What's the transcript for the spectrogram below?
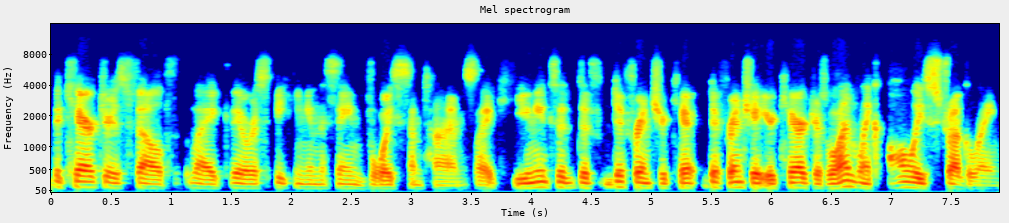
the characters felt like they were speaking in the same voice sometimes. Like you need to dif- differentiate differentiate your characters. Well, I'm like always struggling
